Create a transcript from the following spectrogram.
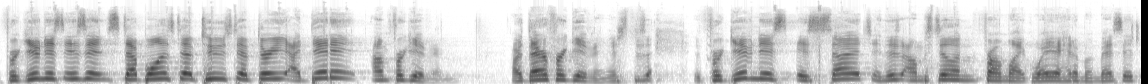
Forgiveness isn't step one, step two, step three. I did it, I'm forgiven. Or they're forgiven. Forgiveness is such, and this, I'm stealing from like way ahead of my message,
